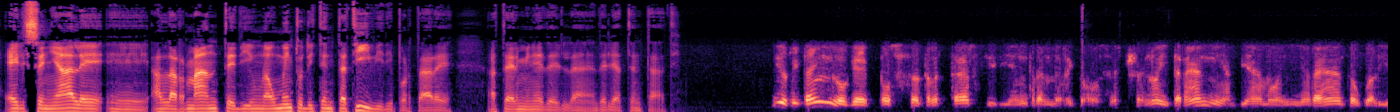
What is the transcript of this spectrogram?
è il segnale eh, allarmante di un aumento di tentativi di portare a termine del, degli attentati? Io ritengo che possa trattarsi di entrambe le cose, cioè noi per anni abbiamo ignorato quali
